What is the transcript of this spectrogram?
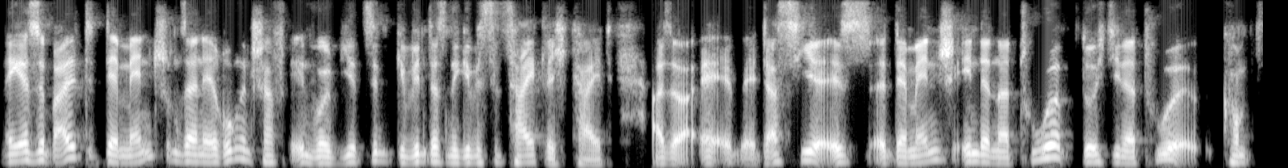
Naja, sobald der Mensch und seine Errungenschaften involviert sind, gewinnt das eine gewisse Zeitlichkeit. Also äh, das hier ist äh, der Mensch in der Natur. Durch die Natur kommt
